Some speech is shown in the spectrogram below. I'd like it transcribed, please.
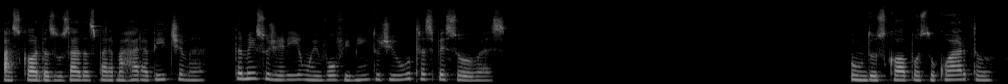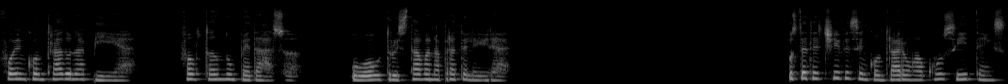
As cordas usadas para amarrar a vítima também sugeriam o envolvimento de outras pessoas. Um dos copos do quarto foi encontrado na pia, faltando um pedaço. O outro estava na prateleira. Os detetives encontraram alguns itens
